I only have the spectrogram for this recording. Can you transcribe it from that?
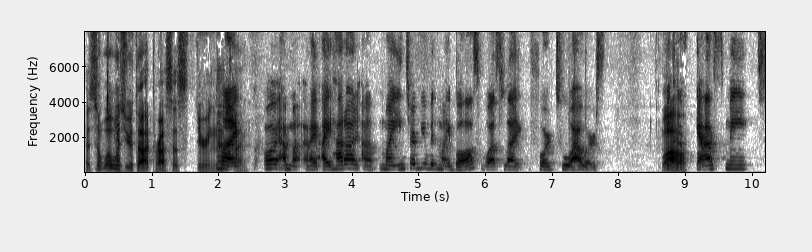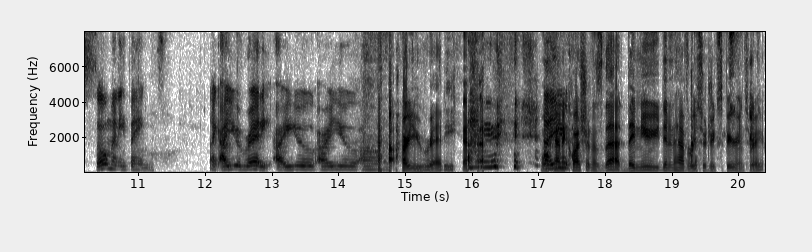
uh, so, what was your thought process during that my, time? Oh, I, I had a uh, my interview with my boss was like for two hours. Wow! Because he asked me so many things like are you ready? Are you are you um are you ready? What kind you... of question is that? They knew you didn't have research experience right?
